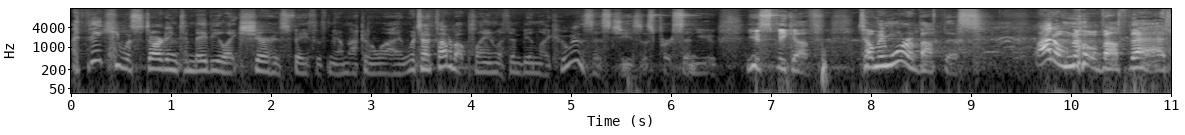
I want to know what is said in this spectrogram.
I think he was starting to maybe like share his faith with me. I'm not going to lie. Which I thought about playing with him, being like, "Who is this Jesus person you you speak of? Tell me more about this." I don't know about that.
